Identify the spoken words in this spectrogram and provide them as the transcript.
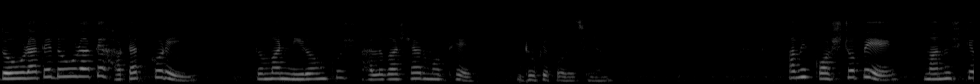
দৌড়াতে দৌড়াতে হঠাৎ করেই তোমার নিরঙ্কুশ ভালোবাসার মধ্যে ঢুকে পড়েছিলাম। আমি কষ্ট পেয়ে মানুষকে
